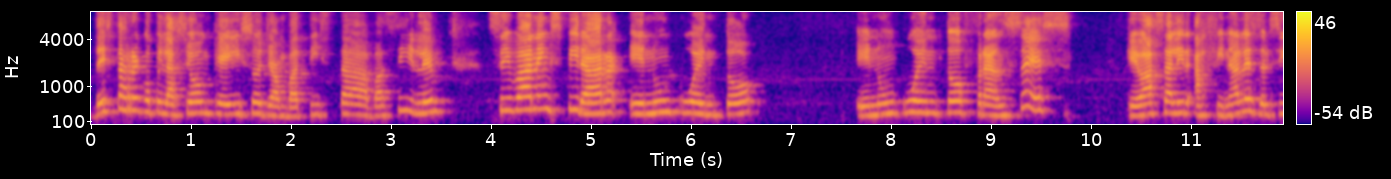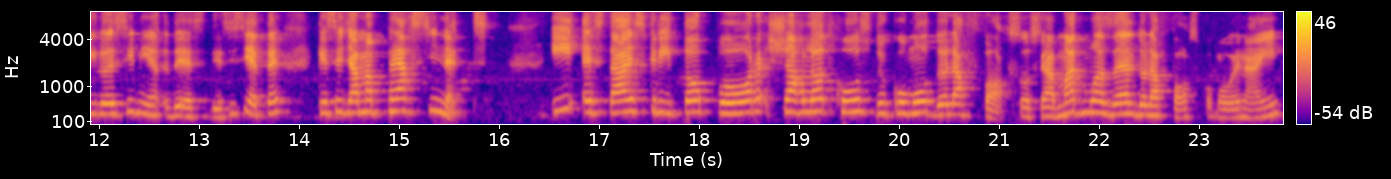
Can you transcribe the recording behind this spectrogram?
de esta recopilación que hizo Jean Basile, se van a inspirar en un cuento en un cuento francés que va a salir a finales del siglo XVII, que se llama Percinet. Y está escrito por Charlotte Hus de Como de la Force, o sea, Mademoiselle de la Force, como ven ahí,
